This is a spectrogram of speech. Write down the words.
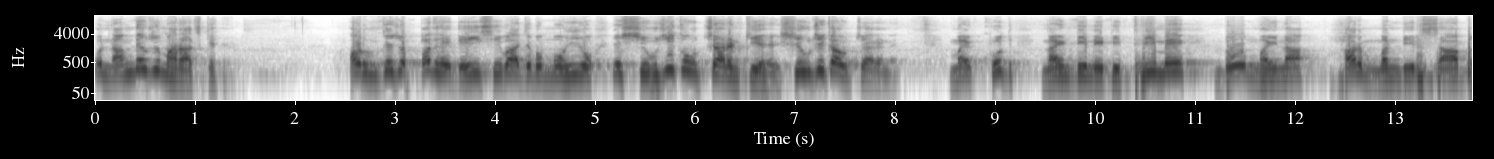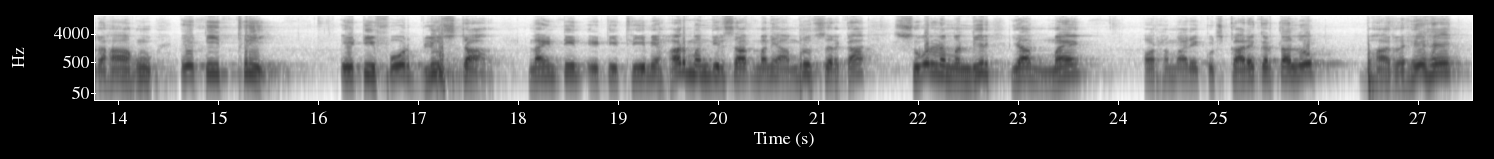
वो नामदेव जी महाराज के हैं। और उनके जो पद है देही शिवा जब मोही हो ये शिवजी को उच्चारण किए हैं शिवजी का उच्चारण है। मैं खुद 1983 में दो महीना हर मंदिर साहब रहा हूँ 83, 84 ब्लू स्टार। 1983 में हर मंदिर साहब मैंने अमृतसर का सुवर्ण मंदिर या मैं और हमारे कुछ कार्यकर्ता लोग वहाँ रहे हैं,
